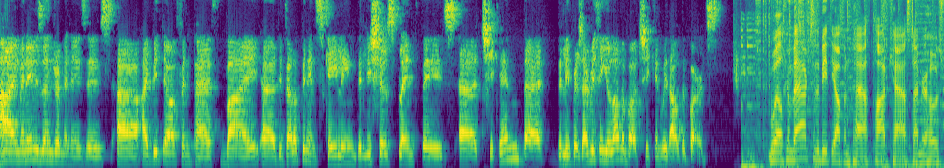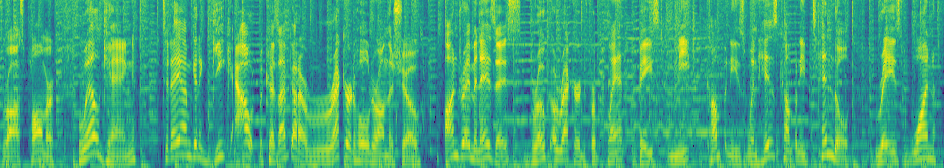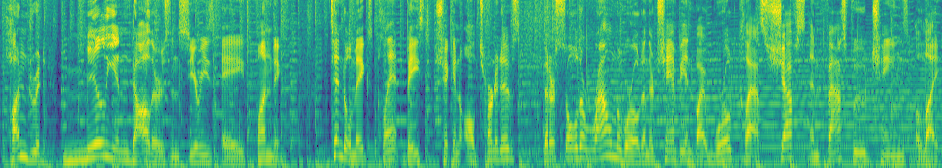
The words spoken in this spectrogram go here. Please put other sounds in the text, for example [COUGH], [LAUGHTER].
Hi, my name is Andre Menezes. Uh, I beat the often path by uh, developing and scaling delicious plant-based uh, chicken that delivers everything you love about chicken without the birds. Welcome back to the Beat the Often Path podcast. I'm your host, Ross Palmer. Well, gang, today I'm going to geek out because I've got a record holder on the show. Andre Menezes broke a record for plant based meat companies when his company TiNDLE raised $100 million in Series A funding. TiNDLE makes plant based chicken alternatives that are sold around the world and they're championed by world class chefs and fast food chains alike.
